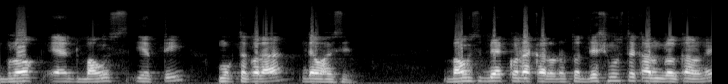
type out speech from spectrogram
block and bounce EFT মুক্ত করা দেওয়া হয়েছে। বাউন্স ব্যাক করার কারণ অর্থাৎ যে সমস্ত কারণগুলোর কারণে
